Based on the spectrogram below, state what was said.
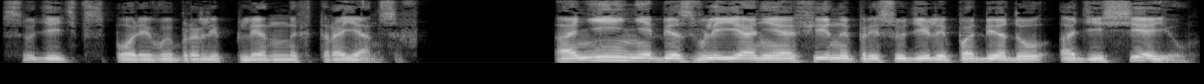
Судить в споре выбрали пленных троянцев. Они, не без влияния Афины, присудили победу Одиссею.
